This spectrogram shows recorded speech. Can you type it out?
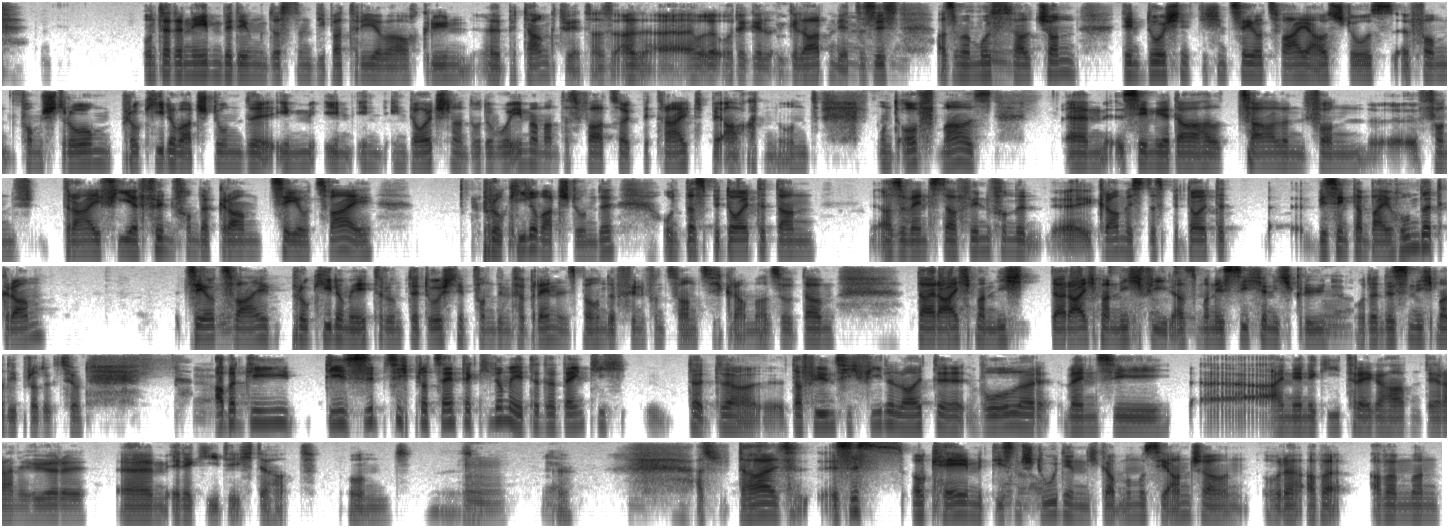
unter der Nebenbedingung, dass dann die Batterie aber auch grün äh, betankt wird also, äh, oder, oder geladen wird. Das ist, also man muss halt schon den durchschnittlichen CO2-Ausstoß äh, vom, vom Strom pro Kilowattstunde im, im, in, in Deutschland oder wo immer man das Fahrzeug betreibt, beachten. Und, und oftmals ähm, sehen wir da halt Zahlen von, äh, von 3, 4, 500 Gramm CO2 pro Kilowattstunde. Und das bedeutet dann, also wenn es da 500 äh, Gramm ist, das bedeutet wir sind dann bei 100 Gramm CO2 mhm. pro Kilometer und der Durchschnitt von dem Verbrennen ist bei 125 Gramm. Also da, da erreicht man nicht, da erreicht man nicht viel. Also man ist sicher nicht grün ja. oder das ist nicht mal die Produktion. Ja. Aber die, die 70 Prozent der Kilometer, da denke ich, da, da, da, fühlen sich viele Leute wohler, wenn sie äh, einen Energieträger haben, der eine höhere ähm, Energiedichte hat. Und so, mhm. Ja. Also da ist, es ist okay mit diesen genau. Studien. Ich glaube, man muss sie anschauen, oder? Aber, aber man,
